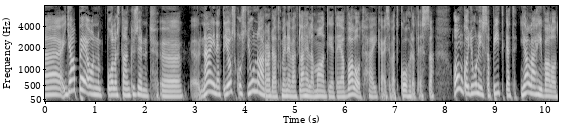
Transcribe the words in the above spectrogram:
Äh, Jape on puolestaan kysynyt äh, näin, että joskus junaradat menevät lähellä maantietä ja valot häikäisevät kohdatessa. Onko junissa pitkät ja lähivalot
